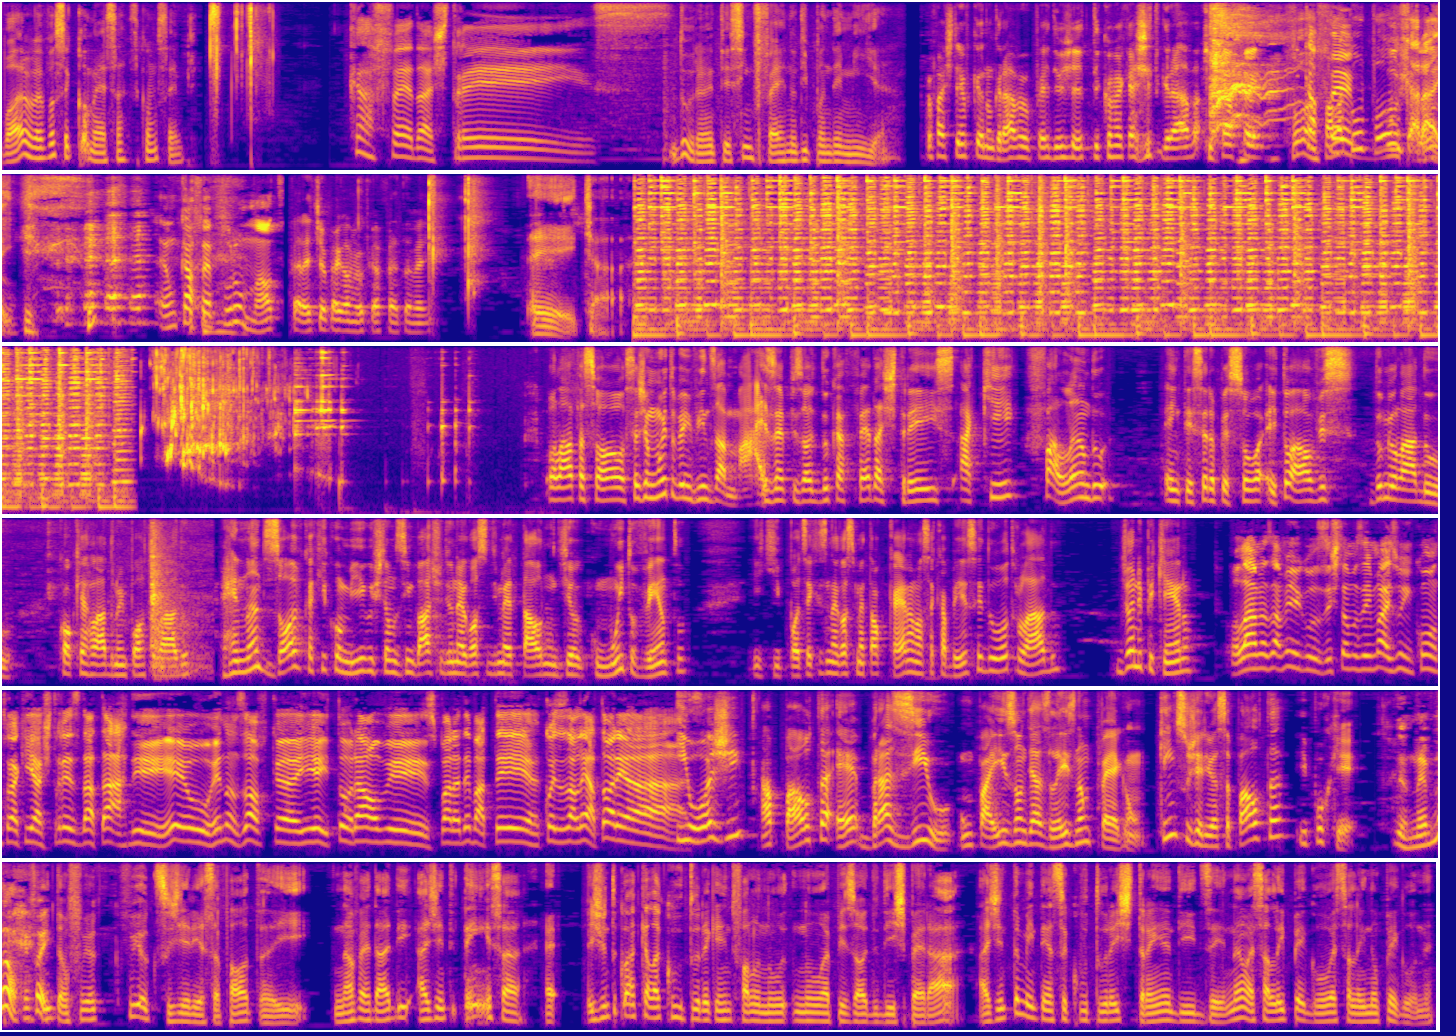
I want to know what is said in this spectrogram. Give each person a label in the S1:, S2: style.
S1: Bora, é você que começa, como sempre.
S2: Café das Três.
S1: Durante esse inferno de pandemia.
S3: Faz tempo que eu não gravo, eu perdi o jeito de como é que a gente grava.
S2: Que café.
S1: Pô,
S2: café
S1: fala com o povo, caralho.
S2: É um café puro malte.
S3: Peraí, deixa eu pegar o meu café também.
S1: Eita.
S3: Olá, pessoal. Sejam muito bem-vindos a mais um episódio do Café das Três. Aqui, falando em terceira pessoa, Heitor Alves. Do meu lado, qualquer lado, não importa o lado. Renan Dzovka aqui comigo. Estamos embaixo de um negócio de metal num dia com muito vento. E que pode ser que esse negócio de metal caia na nossa cabeça. E do outro lado, Johnny Pequeno.
S2: Olá, meus amigos. Estamos em mais um encontro aqui às três da tarde. Eu, Renan Zofka e Heitor Alves para debater coisas aleatórias.
S3: E hoje a pauta é Brasil, um país onde as leis não pegam. Quem sugeriu essa pauta e por quê?
S2: Eu não lembro não, quem foi?
S1: Então, fui eu, fui eu que sugeri essa pauta e, na verdade, a gente tem essa. É, junto com aquela cultura que a gente falou no, no episódio de esperar, a gente também tem essa cultura estranha de dizer, não, essa lei pegou, essa lei não pegou, né?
